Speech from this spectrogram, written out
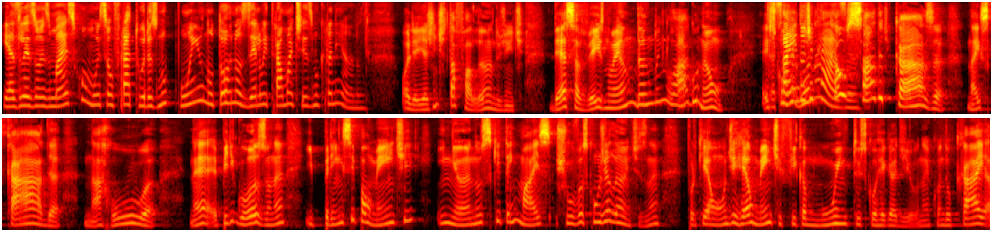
E as lesões mais comuns são fraturas no punho, no tornozelo e traumatismo craniano. Olha, e a gente está falando, gente, dessa vez não é andando em lago, não. É, é saindo de na casa. calçada de casa, na escada, na rua, né? É perigoso, né? E principalmente em anos que tem mais chuvas congelantes, né? Porque é onde realmente fica muito escorregadio, né? Quando cai, a,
